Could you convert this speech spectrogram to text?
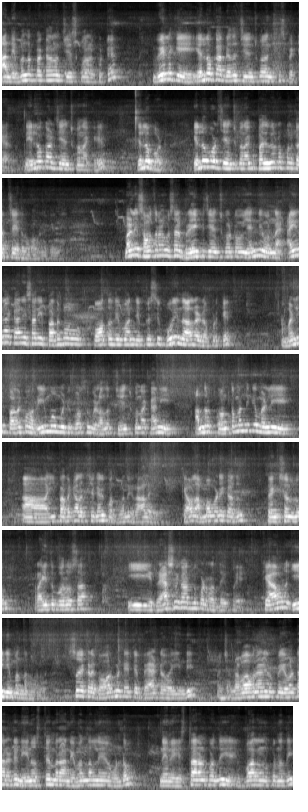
ఆ నిబంధన ప్రకారం చేసుకోవాలనుకుంటే వీళ్ళకి ఎల్లో కార్డు ఏదో చేయించుకోవాలని చెప్పేసి పెట్టారు. ఎల్లో కార్డు చేయించుకున్నాక ఎల్లో బోర్డు ఎల్లో బోర్డు చేయించుకున్నాక పదివేల రూపాయలు ఖర్చు అయ్యేది ఒక్కొక్కరికి మళ్ళీ సంవత్సరానికి ఒకసారి బ్రేక్ చేయించుకోవటం ఇవన్నీ ఉన్నాయి. అయినా కానీ సరే ఈ పథకం పోతుందేమో అని చెప్పేసి పోయింది ఆల్రెడీ అప్పటికే. మళ్ళీ పథకం రీమూవ్మెంట్ కోసం వీళ్ళందరూ చేయించుకున్నా కానీ అందరూ కొంతమందికి మళ్ళీ ఈ పథకాలు వచ్చాయి కానీ కొంతమందికి రాలేదు. కేవలం అమ్మఒడే కాదు పెన్షన్లు రైతు భరోసా ఈ రేషన్ కార్డులు కూడా రద్దయిపోయాయి. కేవలం ఈ నిబంధన వల్ల. సో ఇక్కడ గవర్నమెంట్ అయితే బ్యాడ్ అయ్యింది చంద్రబాబు నాయుడు ఇప్పుడు ఏమంటారంటే నేను వస్తే మరి ఆ నిబంధనలు ఉండవు. నేను ఇస్తాననుకున్నది ఇవ్వాలనుకున్నది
